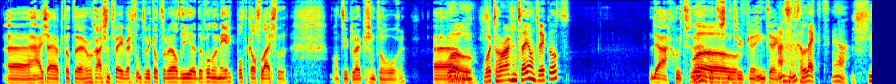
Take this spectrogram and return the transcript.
Hij zei ook dat Horizon 2 werd ontwikkeld terwijl hij de Ron en Erik podcast luisterde. Wat natuurlijk leuk is om te horen. Ehm, wow. Wordt Horizon 2 ontwikkeld? Ja, goed. Wow. dat is natuurlijk eh, intern. Hij hè. het gelekt. Ja.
